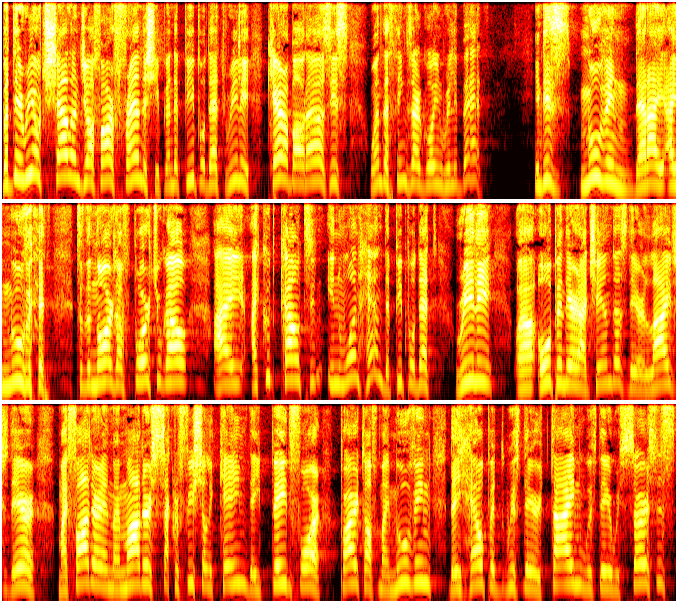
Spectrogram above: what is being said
But the real challenge of our friendship and the people that really care about us is when the things are going really bad in this moving that I, I moved to the north of Portugal, I, I could count in, in one hand the people that really uh, opened their agendas, their lives there. My father and my mother sacrificially came. They paid for part of my moving. They helped with their time, with their resources.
